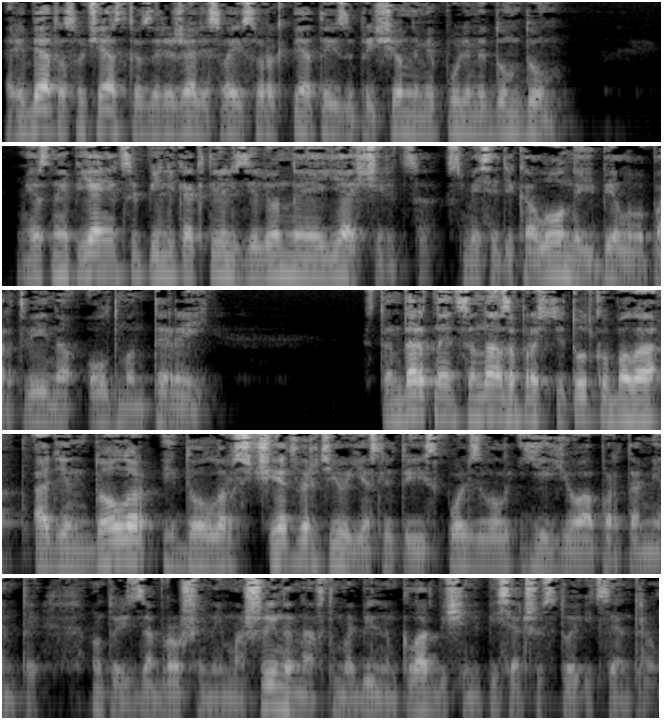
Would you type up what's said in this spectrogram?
Ребята с участка заряжали свои 45-е запрещенными пулями дум-дум. Местные пьяницы пили коктейль «Зеленая ящерица», смесь одеколона и белого портвейна Олд Монтерей. Стандартная цена за проститутку была 1 доллар и доллар с четвертью, если ты использовал ее апартаменты – ну то есть заброшенные машины на автомобильном кладбище на 56-й и Централ.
